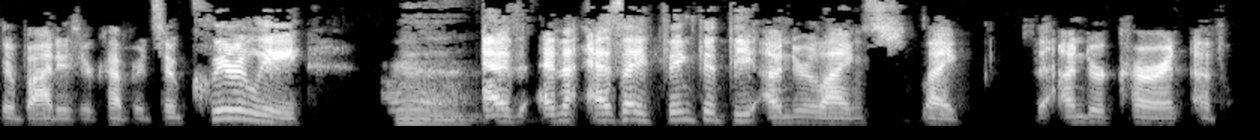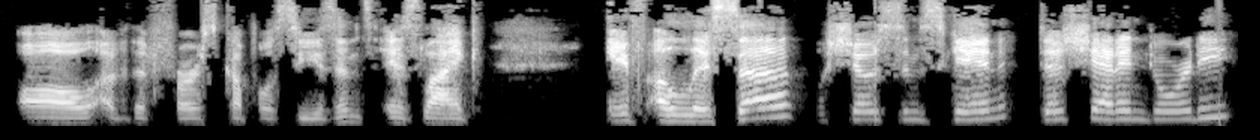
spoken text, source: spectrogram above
their bodies are covered. So clearly, Yeah. as and as I think that the underlying like the undercurrent of all of the first couple seasons is like, if Alyssa shows some skin, does Shannen Doherty?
